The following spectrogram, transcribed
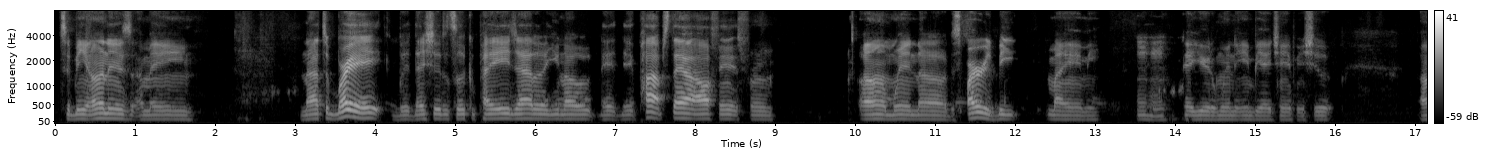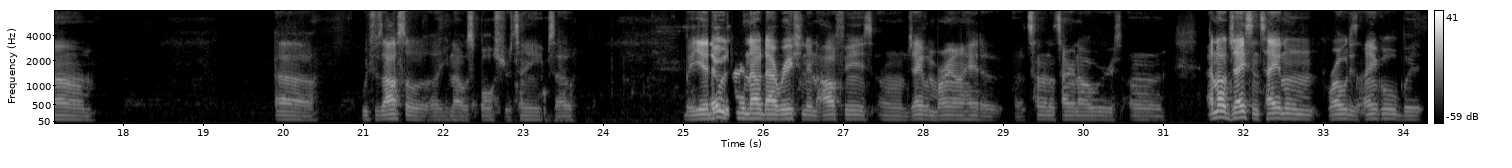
To be honest, I mean, not to brag, but they should have took a page out of you know that, that pop style offense from um when uh the Spurs beat Miami mm-hmm. that year to win the NBA championship. Um uh which was also a, you know a Spoelstra team. So, but yeah, there was no direction in the offense. Um, Jaylen Brown had a, a, ton of turnovers. Um, I know Jayson Tatum rolled his ankle, but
